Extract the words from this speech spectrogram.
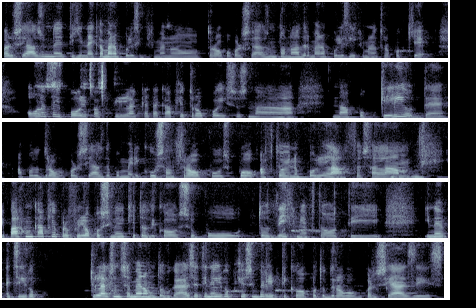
παρουσιάζουν τη γυναίκα με ένα πολύ συγκεκριμένο τρόπο, παρουσιάζουν τον άντρα με ένα πολύ συγκεκριμένο τρόπο και όλα τα υπόλοιπα φύλλα κατά κάποιο τρόπο ίσως να, να αποκλείονται από τον τρόπο που παρουσιάζονται από μερικούς ανθρώπους, που αυτό είναι πολύ λάθος, αλλά υπάρχουν κάποια προφίλ όπως είναι και το δικό σου που το δείχνει αυτό ότι είναι έτσι λίγο τουλάχιστον σε μένα μου το βγάζει, ότι είναι λίγο πιο συμπεριληπτικό από τον τρόπο που παρουσιάζεις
